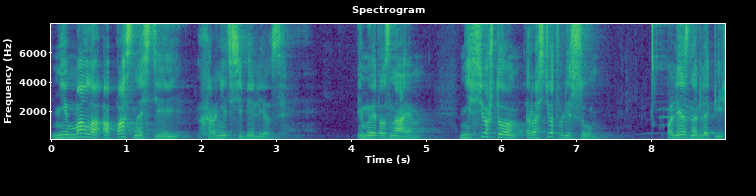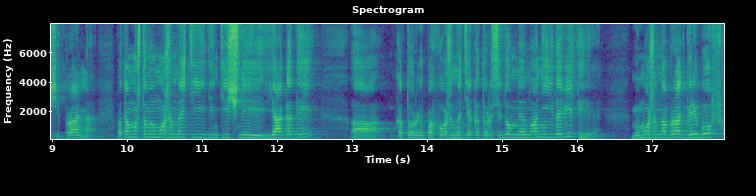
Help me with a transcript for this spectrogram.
немало опасностей хранит в себе лес. И мы это знаем. Не все, что растет в лесу – полезно для пищи, правильно? Потому что мы можем найти идентичные ягоды, а, которые похожи на те, которые съедобные, но они ядовитые. Мы можем набрать грибов,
